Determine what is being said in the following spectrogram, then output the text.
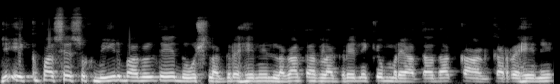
ਜੇ ਇੱਕ ਪਾਸੇ ਸੁਖਬੀਰ ਬਾਦਲ ਤੇ ਦੋਸ਼ ਲੱਗ ਰਹੇ ਨੇ, ਲਗਾਤਾਰ ਲੱਗ ਰਹੇ ਨੇ ਕਿ ਉਹ ਮਰਿਆਦਾ ਦਾ ਘਾਣ ਕਰ ਰਹੇ ਨੇ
